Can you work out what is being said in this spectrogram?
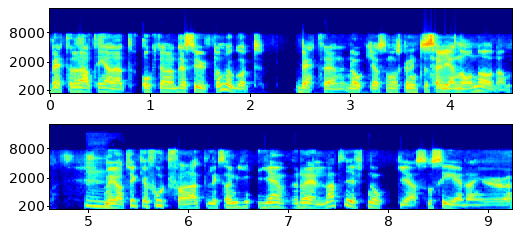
bättre än allting annat och den har dessutom då gått bättre än Nokia så man skulle inte sälja någon av dem. Mm. Men jag tycker fortfarande att liksom, relativt Nokia så ser den ju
